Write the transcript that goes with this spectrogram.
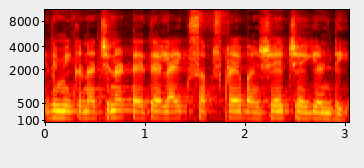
ఇది మీకు నచ్చినట్టయితే లైక్ సబ్స్క్రైబ్ అండ్ షేర్ చేయండి.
